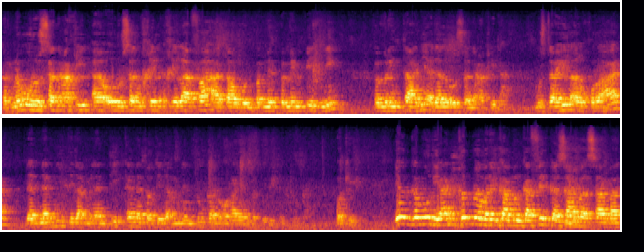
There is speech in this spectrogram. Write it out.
Kerana urusan akidah, urusan khilafah ataupun pemimpin ni, pemerintah ni adalah urusan akidah. Mustahil Al-Quran dan Nabi tidak menantikan atau tidak menentukan orang yang betul ditentukan. Okey. Yang kemudian kerana mereka mengkafirkan sahabat-sahabat,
